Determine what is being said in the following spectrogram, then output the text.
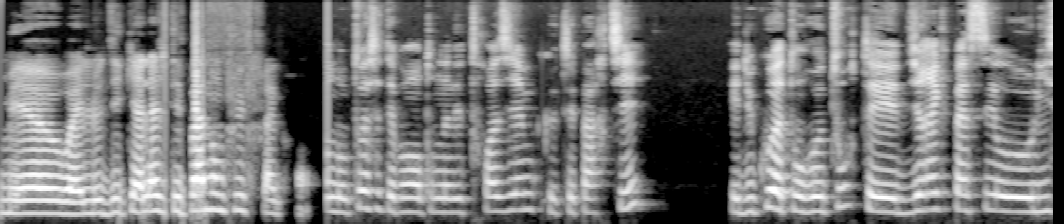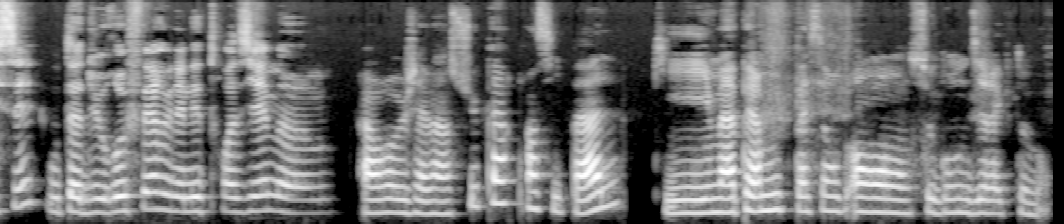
Mais euh, ouais, le décalage n'était pas non plus flagrant. Donc toi, c'était pendant ton année de troisième que t'es parti. Et du coup, à ton retour, t'es direct passé au lycée ou t'as dû refaire une année de troisième euh? Alors j'avais un super principal qui m'a permis de passer en, en seconde directement.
